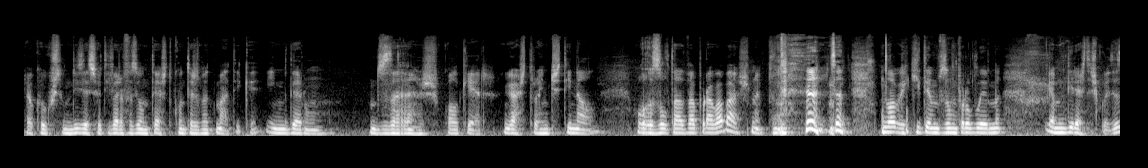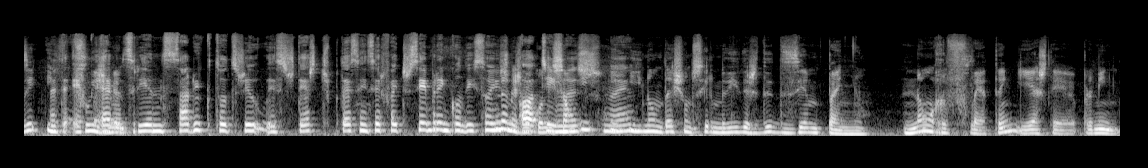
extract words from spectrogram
é o que eu costumo dizer, se eu estiver a fazer um teste de contas de matemática e me der um, um desarranjo qualquer gastrointestinal, o resultado vai por água abaixo, não é? Portanto, logo aqui temos um problema a medir estas coisas. E, Portanto, é- felizmente... era- seria necessário que todos esses testes pudessem ser feitos sempre em condições mesma condição ótimas, e, não é? e- e não deixam de ser medidas de desempenho. Não refletem, e esta é para mim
